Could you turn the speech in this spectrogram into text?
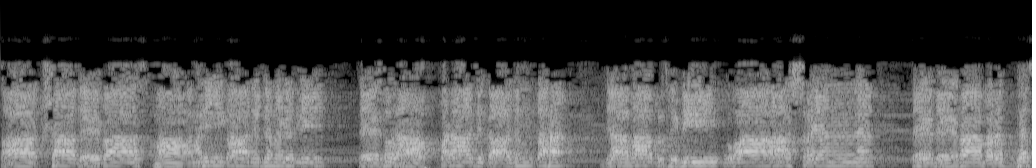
साक्षादेवास्मानीकानि जनयति ते सुराः पराजितायन्तः द्यावापृथिवी उपाश्रयन्। ते देवावरुभ्यः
